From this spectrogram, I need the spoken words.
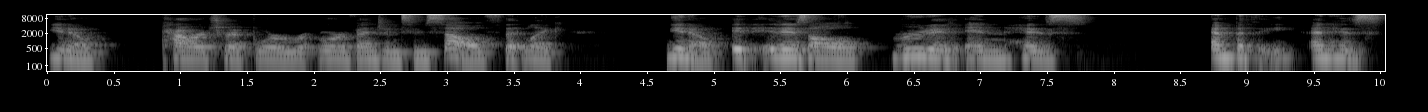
you know, power trip or or vengeance himself that like, you know, it, it is all rooted in his empathy and his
